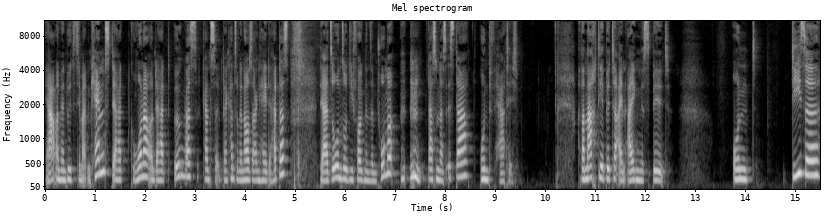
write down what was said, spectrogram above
Ja, und wenn du jetzt jemanden kennst, der hat Corona und der hat irgendwas, kannst du, dann kannst du genau sagen, hey, der hat das, der hat so und so die folgenden Symptome, das und das ist da und fertig. Aber mach dir bitte ein eigenes Bild. Und diese,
